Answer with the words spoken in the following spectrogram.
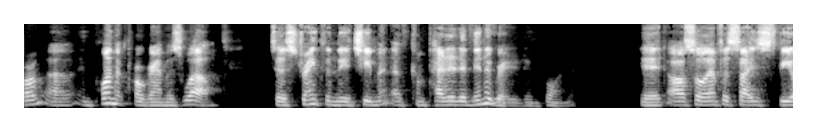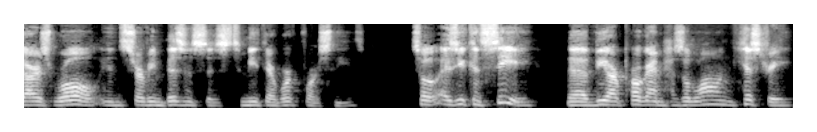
uh, employment program as well to strengthen the achievement of competitive integrated employment. It also emphasized VR's role in serving businesses to meet their workforce needs. So, as you can see, the VR program has a long history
